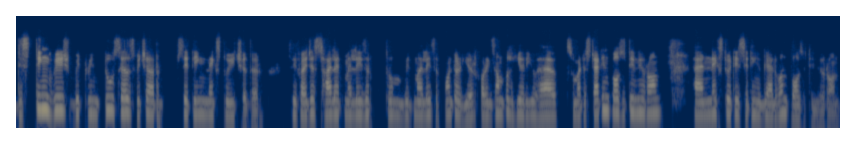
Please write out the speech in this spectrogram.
distinguish between two cells which are sitting next to each other. So if I just highlight my laser from with my laser pointer here, for example, here you have somatostatin positive neuron, and next to it is sitting a GAD1 positive neuron.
